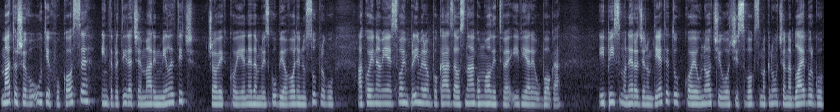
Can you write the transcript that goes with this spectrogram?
Matoševu utjehu kose interpretirat će Marin Miletić, čovjek koji je nedavno izgubio voljenu suprugu, a koji nam je svojim primjerom pokazao snagu molitve i vjere u Boga. I pismo nerođenom djetetu koje u noći uoči svog smaknuća na Blajburgu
